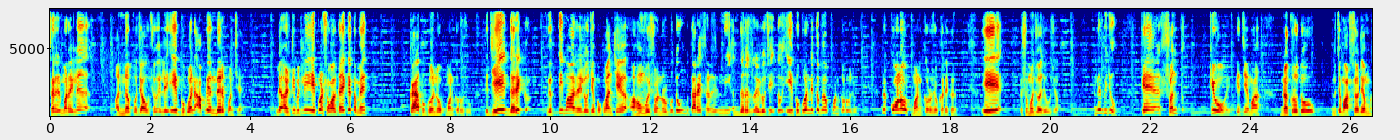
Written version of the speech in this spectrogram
શરીરમાં રહીને અન્ન પચાવું છું. એટલે એ ભગવાન આપણી અંદર પણ છે. એટલે અલ્ટિમેટલી એ પણ સવાલ થાય કે તમે કયા ભગવાનનું અપમાન કરો છો? કે જે દરેક વ્યક્તિમાં રહેલો જે ભગવાન છે, અહમ વૈશ્વન રૂપ તો હું તારા શરીરની અંદર રહેલો છે, તો એ ભગવાનને તમે અપમાન કરો છો? તો કોનો અપમાન કરો છો ખરેખર? એ સમજવા જેવું છે. અને બીજું કે સંત કેવો હોય? કે જેમાં ન ક્રોધો ન ચમ આશ્ચર્યમ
